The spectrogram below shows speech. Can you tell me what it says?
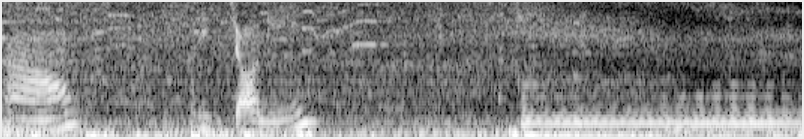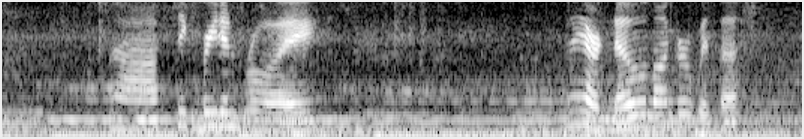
Oh, somebody's doggy. Ah, Siegfried and Roy. They are no longer with us.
